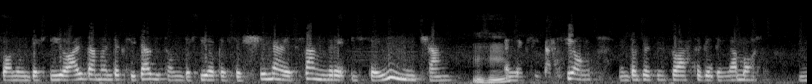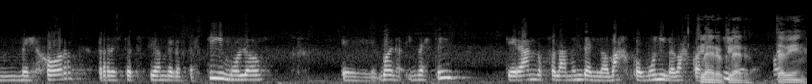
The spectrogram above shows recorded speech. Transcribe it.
son un tejido altamente excitable, son un tejido que se llena de sangre y se hinchan en la excitación, entonces eso hace que tengamos mejor recepción de los estímulos. Eh, bueno, y me estoy quedando solamente en lo más común y lo más conocido. Claro, claro, está bien.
